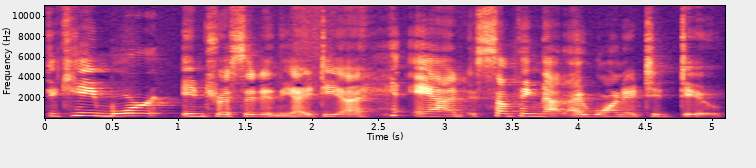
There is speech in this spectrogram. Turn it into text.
became more interested in the idea and something that I wanted to do.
